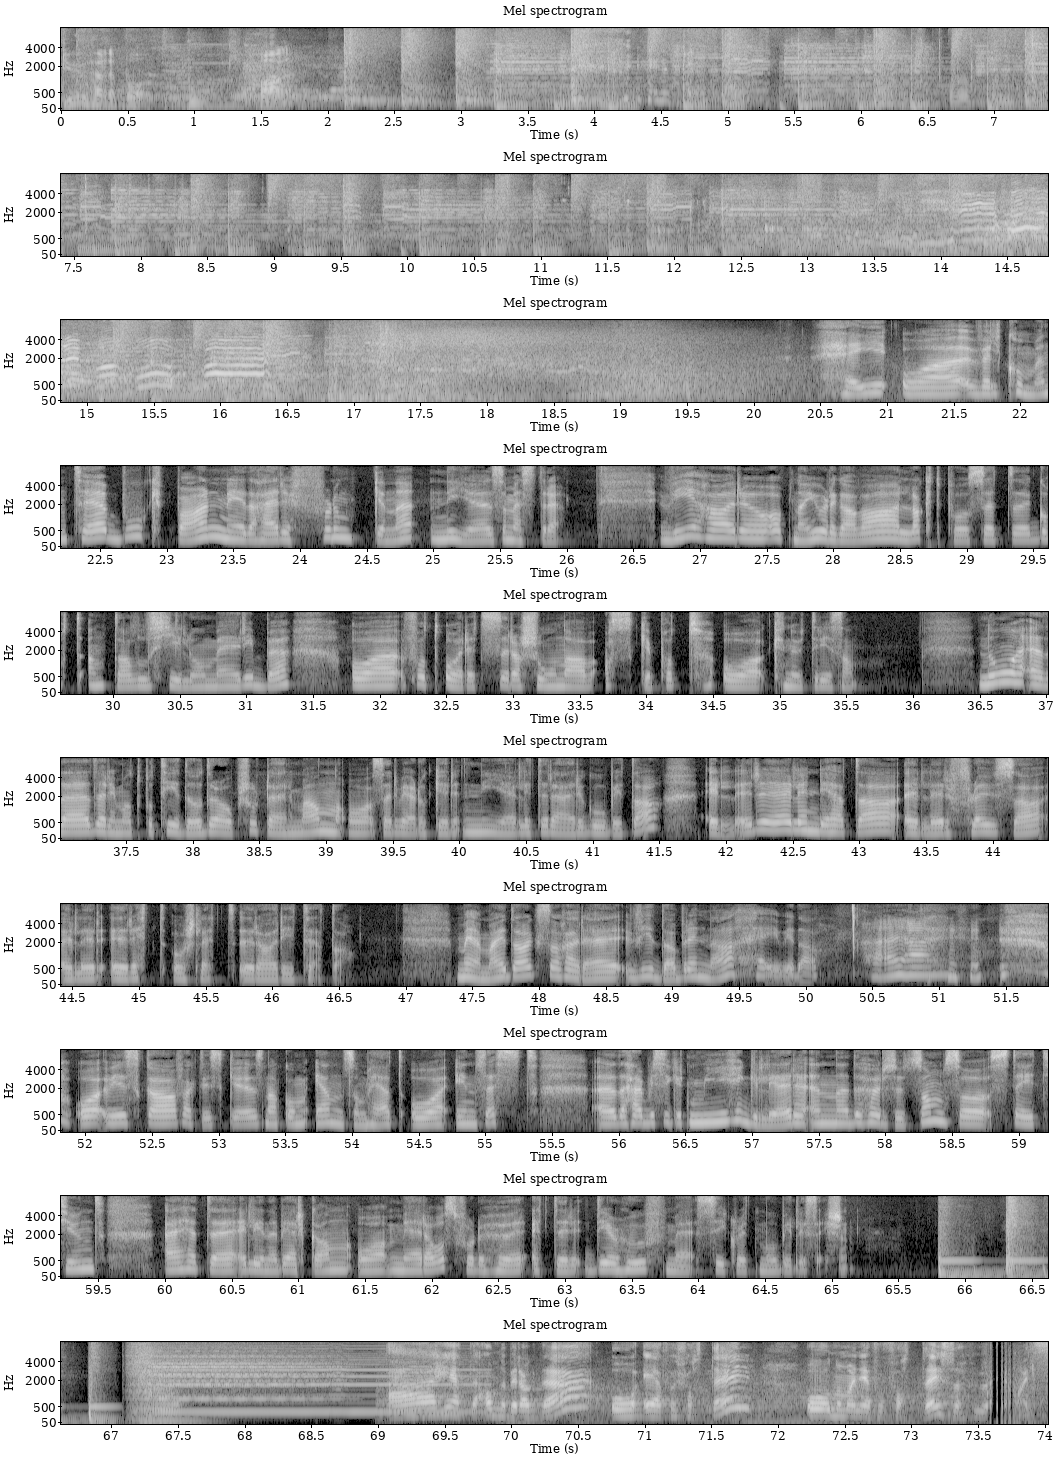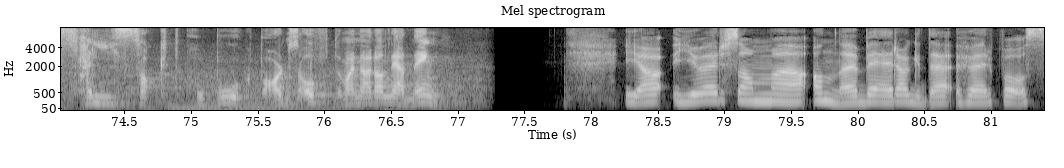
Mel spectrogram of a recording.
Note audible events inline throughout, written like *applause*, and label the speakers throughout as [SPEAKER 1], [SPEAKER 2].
[SPEAKER 1] Du hører på Bokbaren.
[SPEAKER 2] Hei og velkommen til Bokbarn i det her flunkende nye semesteret. Vi har åpna julegaver, lagt på oss et godt antall kilo med ribbe og fått årets rasjon av Askepott og Knut Risan. Nå er det derimot på tide å dra opp skjorteermene og servere dere nye litterære godbiter, eller elendigheter, eller flauser, eller rett og slett rariteter. Med meg i dag så har jeg Vida Brenna. Hei, Vida.
[SPEAKER 3] Hei, hei. *laughs*
[SPEAKER 2] Og vi skal faktisk snakke om ensomhet og incest. Dette Det her blir sikkert mye hyggeligere enn det høres ut som, så stay tuned. Jeg heter Eline Bjerkan, og mer av oss får du høre etter Deerhoof med Secret Mobilization.
[SPEAKER 4] Jeg heter Anne B. Ragde og er forfatter. Og når man er forfatter, så hører man selvsagt på Bokbarn så ofte man har anledning.
[SPEAKER 2] Ja, gjør som eh, Anne B. Ragde, hør på oss.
